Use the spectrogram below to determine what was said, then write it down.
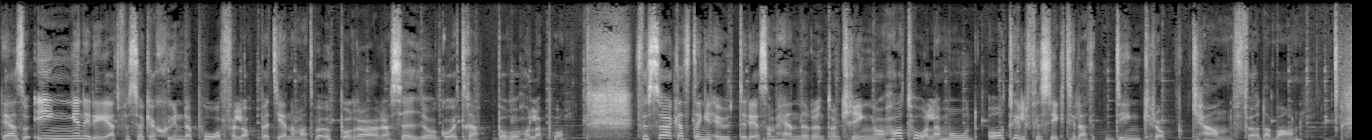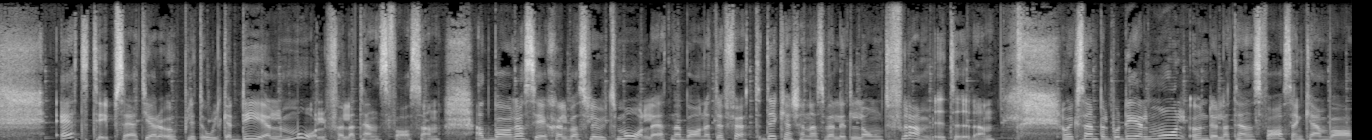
Det är alltså ingen idé att försöka skynda på förloppet genom att vara uppe och röra sig och gå i trappor och hålla på. Försök att stänga ute det som händer runt omkring och ha tålamod och tillförsikt till att din kropp kan föda barn. Ett tips är att göra upp lite olika delmål för latensfasen. Att bara se själva slutmålet när barnet är fött, det kan kännas väldigt långt fram i tiden. Och exempel på delmål under latensfasen kan vara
